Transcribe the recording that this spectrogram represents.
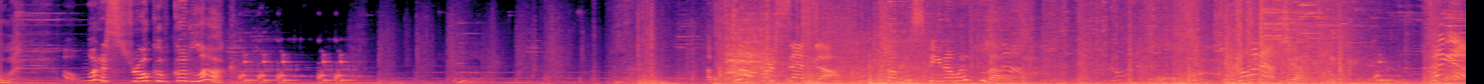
Whoa! What a stroke of good luck! A proper send-off from Vestina with love. Coming at ya! Hiya!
